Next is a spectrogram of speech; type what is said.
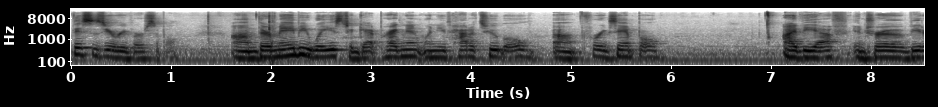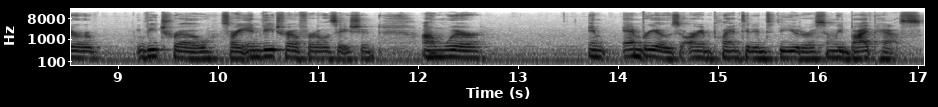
This is irreversible. Um, there may be ways to get pregnant when you've had a tubal. Um, for example, IVF, intra vitro, vitro, sorry, in vitro fertilization, um, where em- embryos are implanted into the uterus and we bypass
